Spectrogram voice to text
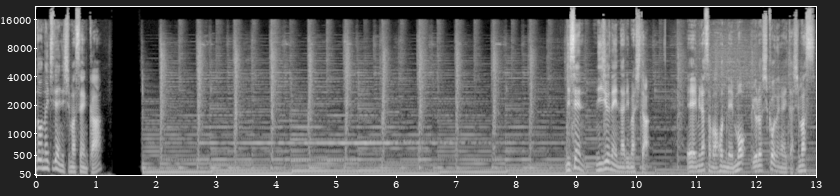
動の一年にしませんか？2020年になりました、えー、皆様本年もよろしくお願いいたします、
